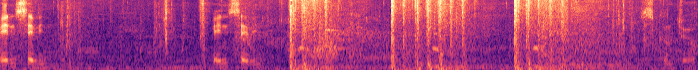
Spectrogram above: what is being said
Beni sevin. Beni sevin. Sıkıntı yok.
